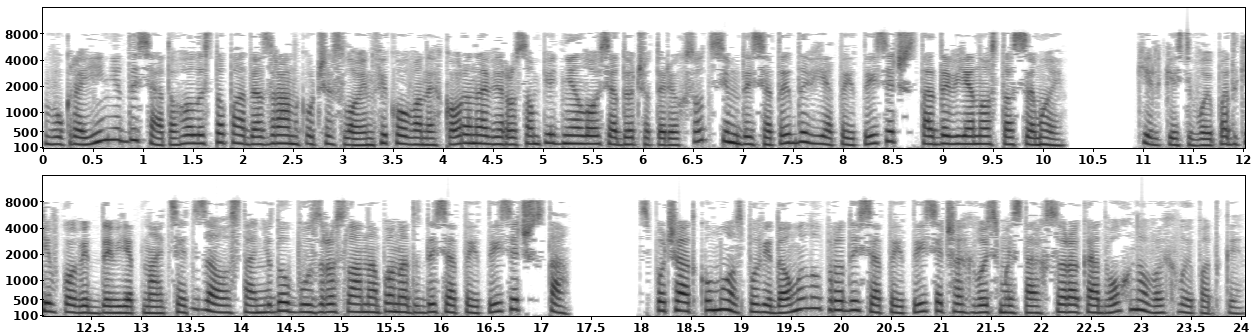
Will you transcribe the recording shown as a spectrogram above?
В Україні 10 листопада зранку число інфікованих коронавірусом піднялося до 479 197. Кількість випадків COVID-19 за останню добу зросла на понад 10 100. Спочатку МОЗ повідомило про 10 842 нових випадки,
